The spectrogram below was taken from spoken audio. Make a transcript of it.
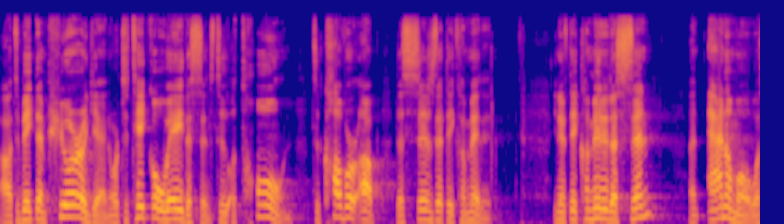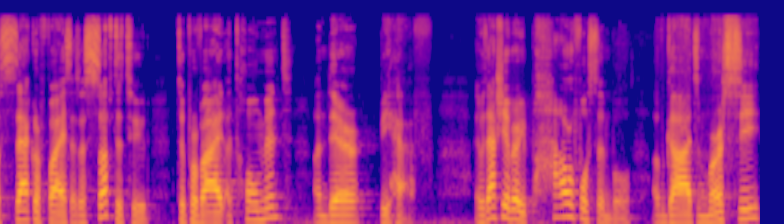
uh, to make them pure again, or to take away the sins, to atone, to cover up the sins that they committed. You know, if they committed a sin, an animal was sacrificed as a substitute to provide atonement on their behalf. It was actually a very powerful symbol of God's mercy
